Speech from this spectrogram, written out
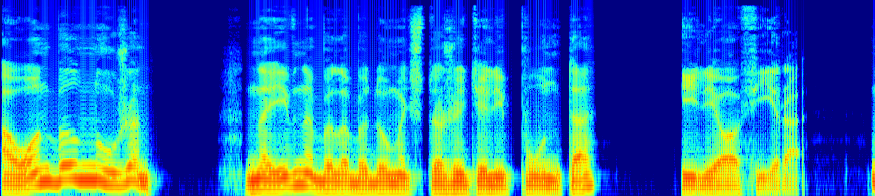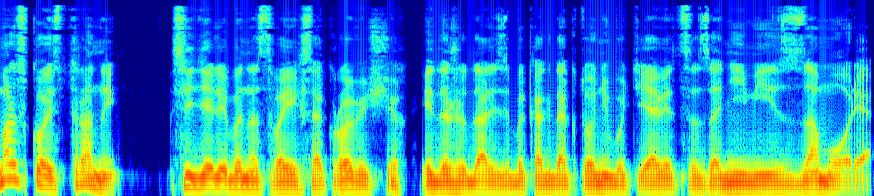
А он был нужен. Наивно было бы думать, что жители Пунта или Офира, морской страны, сидели бы на своих сокровищах и дожидались бы, когда кто-нибудь явится за ними из-за моря.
